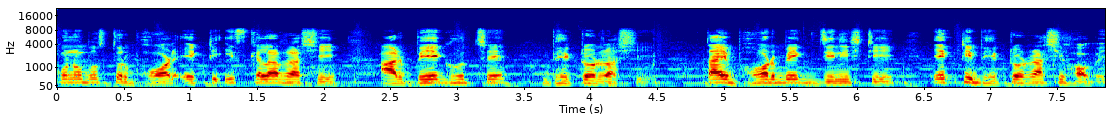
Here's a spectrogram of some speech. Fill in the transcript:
কোনো বস্তুর ভর একটি স্কেলার রাশি, আর বেগ হচ্ছে ভেক্টর রাশি। তাই ভরবেগ জিনিসটি একটি ভেক্টর রাশি হবে।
